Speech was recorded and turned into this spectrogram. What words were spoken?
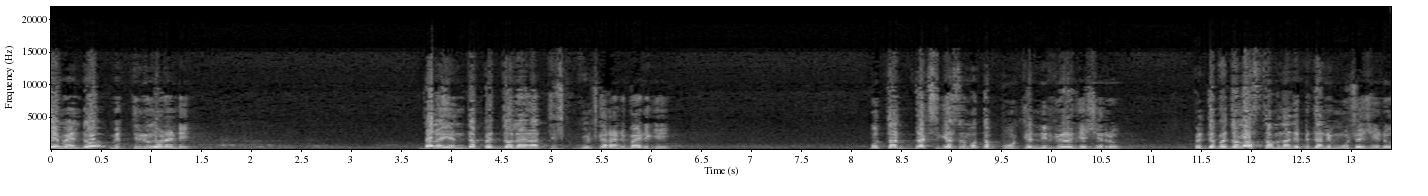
ఏమైందో మీరు తిరిగి చూడండి. దానిలో ఎంత పెద్దోళ్ళైనా తీసుకు గుంజుకారండి బయటికి. మొత్తం డ్రగ్స్ కేసులు మొత్తం పూర్తిగా నిర్వీర్యం చేసిండ్రు. పెద్ద పెద్దోళ్ళు అస్తం ఉందని చెప్పి దాన్ని మూసేసిండు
